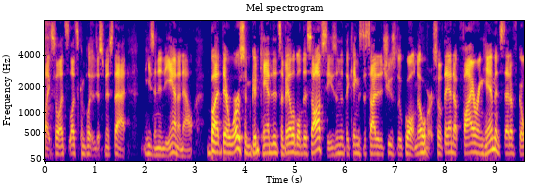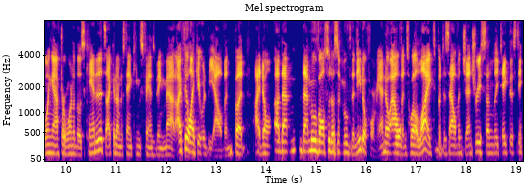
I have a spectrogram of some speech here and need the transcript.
Like so, let's let's completely dismiss that. He's in Indiana now, but there were some good candidates available this offseason that the Kings decided to choose Luke Walton over. So if they end up firing him instead of going after one of those candidates, I could understand Kings fans being mad. I feel like it would be Alvin, but I don't. Uh, that that move also doesn't move the needle for me. I know Alvin's well liked, but does Alvin Gentry suddenly take this team?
